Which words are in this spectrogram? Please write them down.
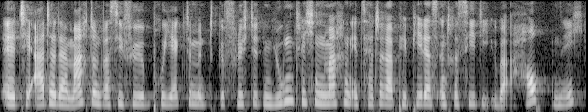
äh, Theater da macht und was sie für Projekte mit geflüchteten Jugendlichen machen, etc. pp. Das interessiert die überhaupt nicht.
